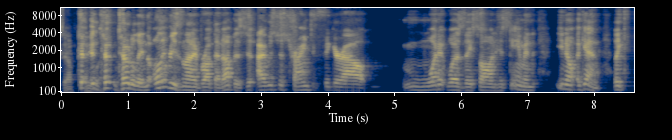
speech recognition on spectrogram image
So anyway. t- totally. And the only reason that I brought that up is I was just trying to figure out what it was they saw in his game. And, you know, again, like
